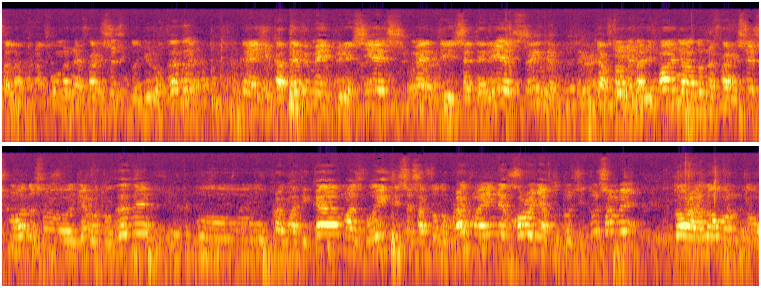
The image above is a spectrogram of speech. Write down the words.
θέλαμε να πούμε. Να ευχαριστήσουμε τον κύριο Δέδε. Έχει κατέβει με υπηρεσίες, με τις εταιρείες και αυτό και τα λοιπά. Για να τον ευχαριστήσουμε όντως τον Γιώργο τον Δέδε που πραγματικά μας βοήθησε σε αυτό το πράγμα. Είναι χρόνια αυτό το ζητούσαμε. Τώρα λόγω των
